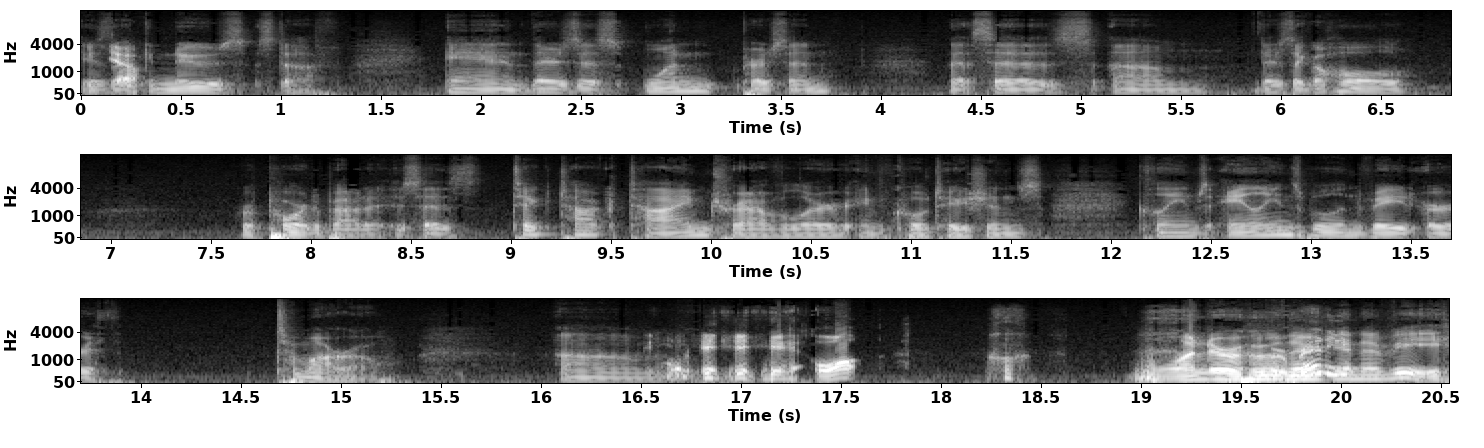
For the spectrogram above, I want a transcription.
is Yeah. like news stuff, and there's this one person that says um there's like a whole report about it. It says TikTok time traveler in quotations claims aliens will invade Earth tomorrow. Um, well, wonder who We're they're ready. gonna be.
